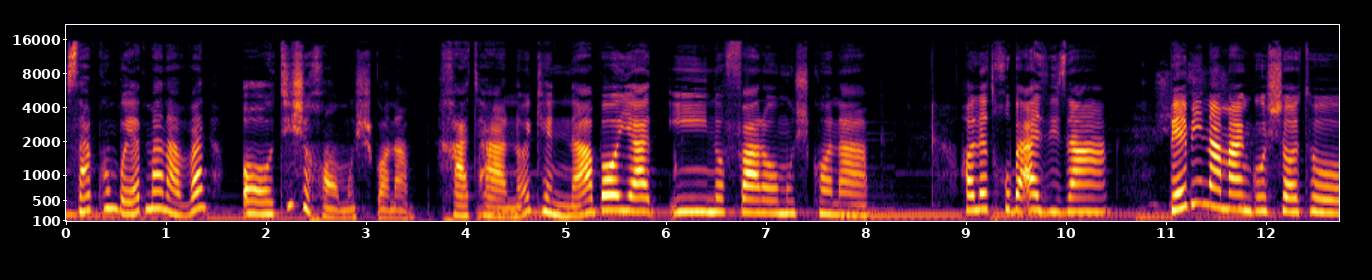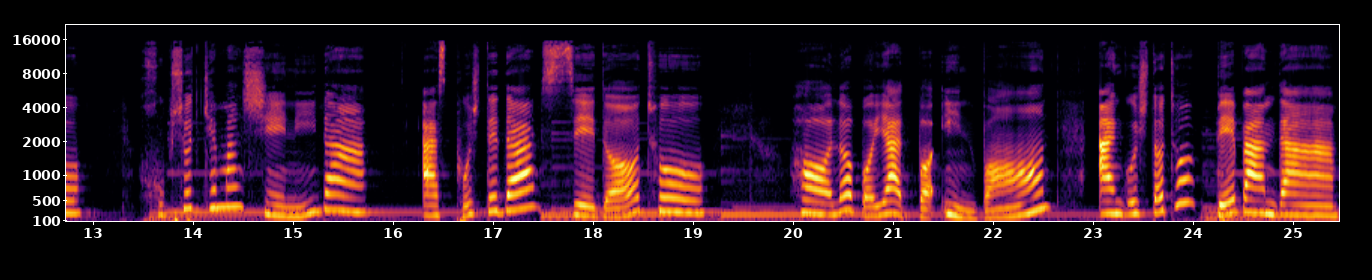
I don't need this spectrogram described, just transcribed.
سب کن باید من اول آتیش خاموش کنم. خطرناک نباید اینو فراموش کنم. حالت خوب عزیزم؟ ببینم انگشتاتو. خوب شد که من شنیدم. از پشت در صدا تو. حالا باید با این باند انگشتاتو ببندم.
